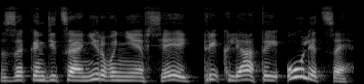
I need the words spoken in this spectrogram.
за кондиционирование всей треклятой улицы?»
